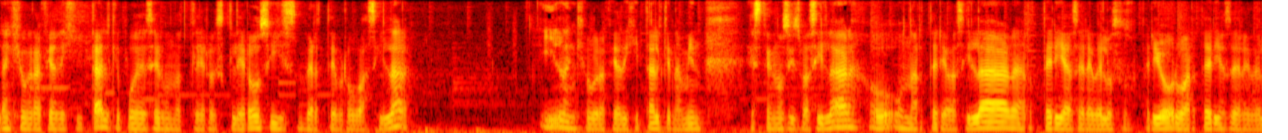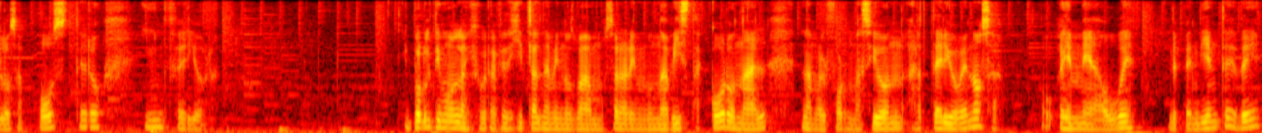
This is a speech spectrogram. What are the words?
la angiografía digital, que puede ser una aterosclerosis vertebrovascular. y la angiografía digital que también estenosis basilar o una arteria basilar, arteria cerebelosa superior o arteria cerebelosa postero inferior. Y por último, la angiografía digital también nos va a mostrar en una vista coronal la malformación arteriovenosa o MAV, dependiente de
